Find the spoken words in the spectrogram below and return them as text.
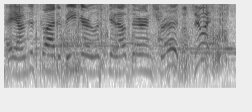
Hey, I'm just glad to be here. Let's get out there and shred. Let's do it.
